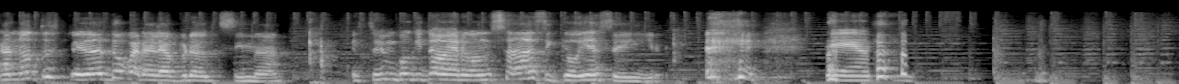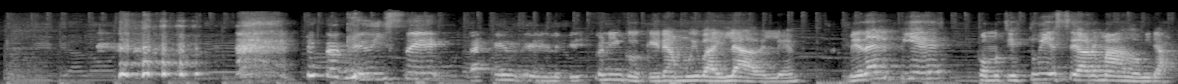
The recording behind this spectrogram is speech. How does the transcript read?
Anoto este dato para la próxima. Estoy un poquito avergonzada, así que voy a seguir. Eh, Esto que dice la gente, eh, lo que dijo Nico, que era muy bailable, me da el pie como si estuviese armado, mirá.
